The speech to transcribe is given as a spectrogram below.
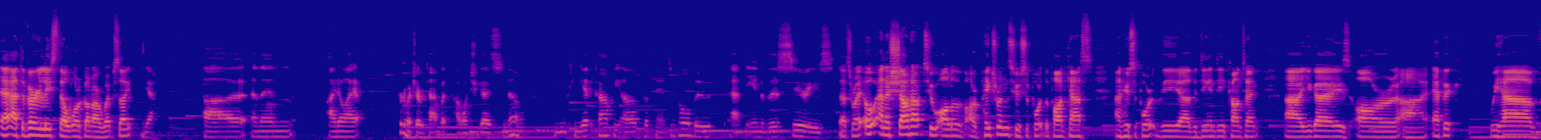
at the very least, they'll work on our website. Yeah. Uh, and then I know I pretty much every time, but I want you guys to know you can get a copy of the Phantom Tollbooth at the end of this series. That's right. Oh, and a shout out to all of our patrons who support the podcast and who support the uh, the D and D content. Uh, you guys are uh, epic. We have.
